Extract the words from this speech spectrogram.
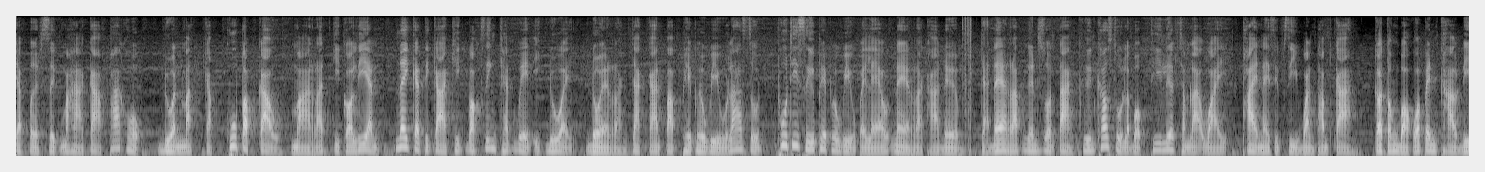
จะเปิดศึกมหากาบภาค 6 ดวลหมัดกับคู่ปรับเก่า มารัตกิกอเลียน ในกติกาคิกบ็อกซิ่งแคทเวทอีกด้วย โดยหลังจากการปรับเพเ p อร์วิวล่าสุด ผู้ที่ซื้อเพเ p อร์วิวไปแล้วในราคาเดิม จะได้รับเงินส่วนต่างคืนเข้าสู่ระบบที่เลือกชำระไว้ ภายใน 14 วันทำการ ก็ต้องบอกว่าเป็นข่าวดี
